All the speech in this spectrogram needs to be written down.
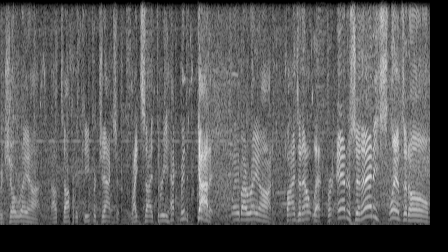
for Joe Rahon. Out top of the key for Jackson. Right side three, Heckmann. Got it. Play by Rahon. Finds an outlet for Anderson, and he slams it home.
